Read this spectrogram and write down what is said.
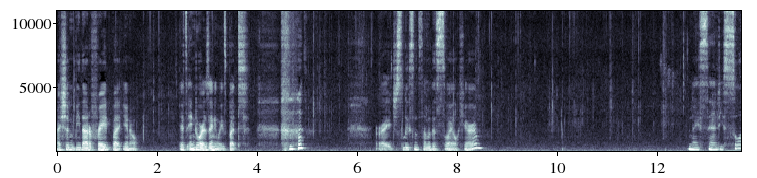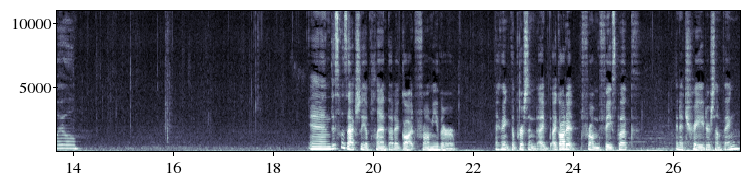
I shouldn't be that afraid, but you know, it's indoors anyways, but all right, just loosen some of this soil here. Nice sandy soil. And this was actually a plant that I got from either, I think the person, I, I got it from Facebook in a trade or something.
